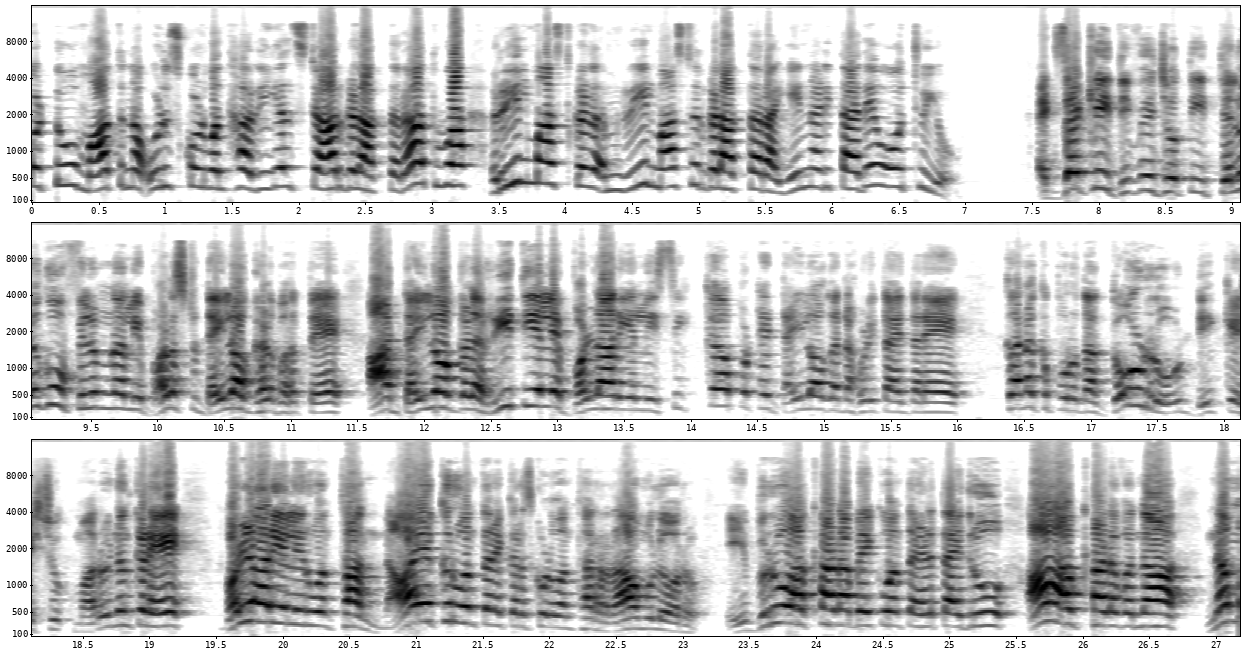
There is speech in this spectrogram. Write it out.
ಕೊಟ್ಟು ಮಾತನ್ನ ಉಳಿಸ್ಕೊಳ್ಳುವಂತಹ ರಿಯಲ್ ಸ್ಟಾರ್ ಗಳಾಗ್ತಾರ ಅಥವಾ ರೀಲ್ ಮಾಸ್ಟರ್ ರೀಲ್ ಮಾಸ್ಟರ್ಗಳಾಗ್ತಾರಾ ಏನ್ ನಡೀತಾ ಇದೆ? ಓ ಟು ಯು. ಎಕ್ಸಾಕ್ಟ್ಲಿ ದಿವ್ಯ ಜ್ಯೋತಿ, ತೆಲುಗು ಫಿಲ್ಮ್ನಲ್ಲಿ ಬಹಳಷ್ಟು ಡೈಲಾಗ್ಗಳು ಬರುತ್ತೆ. ಆ ಡೈಲಾಗ್ಗಳ ರೀತಿಯಲ್ಲೇ ಬಳ್ಳಾರಿಯಲ್ಲಿ ಸಿಕ್ಕಾಪಟ್ಟೆ ಡೈಲಾಗ್ ಅನ್ನ ಹೊಡಿತಾ ಇದ್ದಾರೆ. ಕನಕಪುರದ ಗೌಡ್ರು ಡಿ ಕೆ ಶಿವಕುಮಾರ್. ಇನ್ನೊಂದ್ ಕಡೆ ಬಳ್ಳಾರಿಯಲ್ಲಿರುವಂತಹ ನಾಯಕರು ಅಂತಾನೆ ಕರೆಸ್ಕೊಳ್ಳುವಂತಹ ರಾಮುಲು ಅವರು. ಇಬ್ರು ಅಖಾಡ ಬೇಕು ಅಂತ ಹೇಳ್ತಾ ಇದ್ರು. ಆ ಅಖಾಡವನ್ನ ನಮ್ಮ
